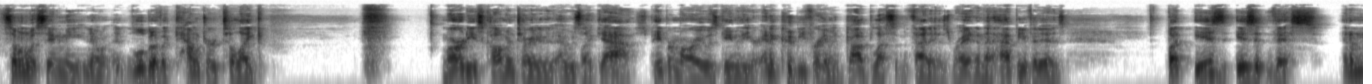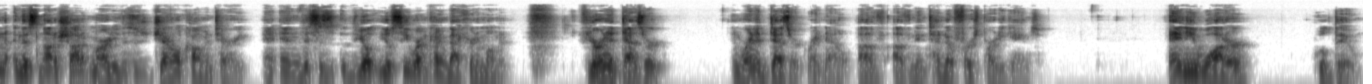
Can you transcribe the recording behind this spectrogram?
someone was saying to me, you know, a little bit of a counter to like Marty's commentary. I was like, yeah, Paper Mario is game of the year. And it could be for him. And God bless him if that is, right? And I'm happy if it is. But is, is it this? And, I'm, and this is not a shot at Marty. This is general commentary. And, and this is, you'll, you'll see where I'm coming back here in a moment. If you're in a desert, and we're in a desert right now of, of Nintendo first party games, any water will do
